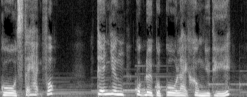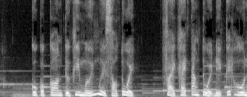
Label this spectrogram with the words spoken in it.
cô sẽ hạnh phúc. Thế nhưng cuộc đời của cô lại không như thế. Cô có con từ khi mới 16 tuổi, phải khai tăng tuổi để kết hôn,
